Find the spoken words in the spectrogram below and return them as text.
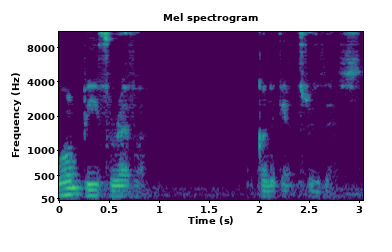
Won't be forever. We're going to get through this.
